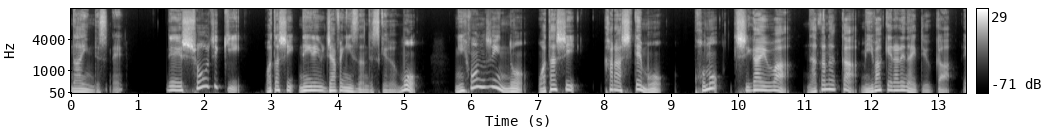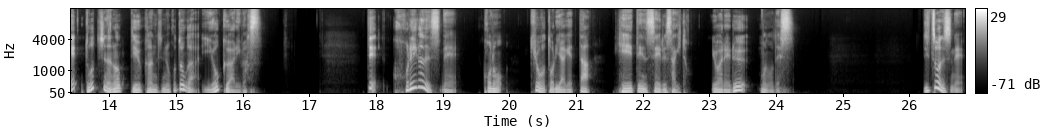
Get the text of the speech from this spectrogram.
ないんですね。で、正直、私、ネイティブジャパニーズなんですけども、日本人の私からしても、この違いはなかなか見分けられないというか、え、どっちなのっていう感じのことがよくあります。で、これがですね、この今日取り上げた閉店セール詐欺と言われるものです。実はですね、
